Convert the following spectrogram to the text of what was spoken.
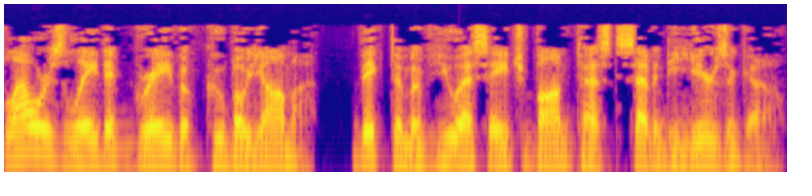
Flowers laid at grave of Kuboyama, victim of USH bomb test 70 years ago.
